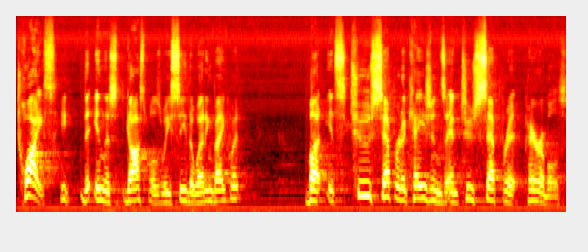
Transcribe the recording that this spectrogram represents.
Twice he, in the Gospels, we see the wedding banquet, but it's two separate occasions and two separate parables.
